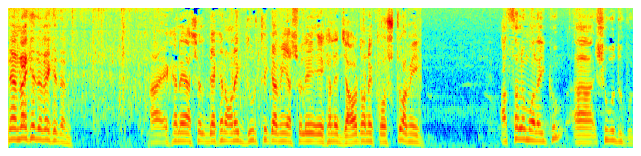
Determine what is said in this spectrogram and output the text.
না রেখে দেন রেখে দেন। এখানে আসলে দেখেন অনেক দূর থেকে আমি আসলে এখানে যাওয়াটা অনেক কষ্ট। আমি আসসালামু আলাইকুম। শুভ দুপুর।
